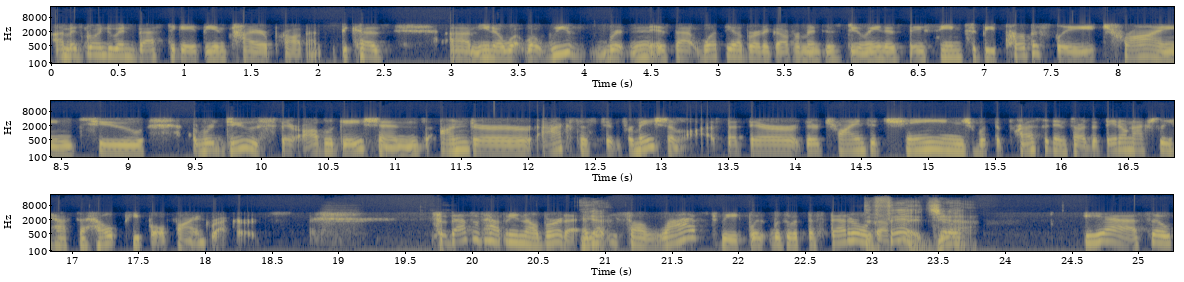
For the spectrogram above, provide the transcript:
um, is going to investigate the entire province. Because, um, you know, what, what we've written is that what the Alberta government is doing is they seem to be purposely trying to reduce their obligations under access to information laws, that they're, they're trying to change change what the precedents are, that they don't actually have to help people find records. So that's what's happening in Alberta. And yeah. what we saw last week was, was with the federal the government. Feds, so, yeah. Yeah. So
